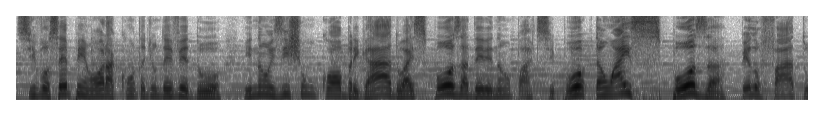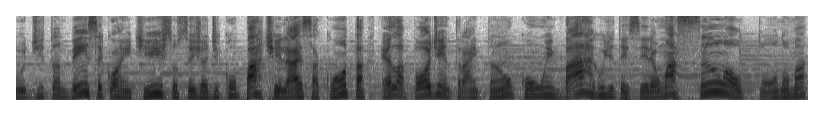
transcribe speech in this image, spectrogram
se você penhora a conta de um devedor e não não existe um co-obrigado, a esposa dele não participou. Então a esposa, pelo fato de também ser correntista, ou seja, de compartilhar essa conta, ela pode entrar então com um embargo de terceira, é uma ação autônoma,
